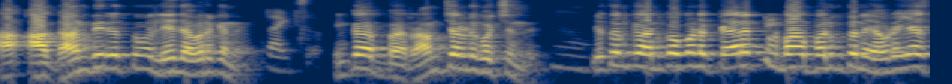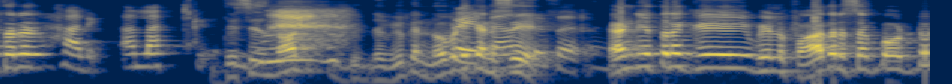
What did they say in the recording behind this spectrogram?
ఆ- ఆ గాంభీర్యత్వం లేదు ఎవరికని. ఇంకా రామ్ చరణ్కి వచ్చింది. ఉమ్, ఇతనికి అనుకోకుండా క్యారెక్టర్లు బాగా పలుకుతున్నాయి. ఎవరు చేస్తారు? This is not you can nobody can say and ఇతనికి వీళ్ళ ఫాదర్ సపోర్ట్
